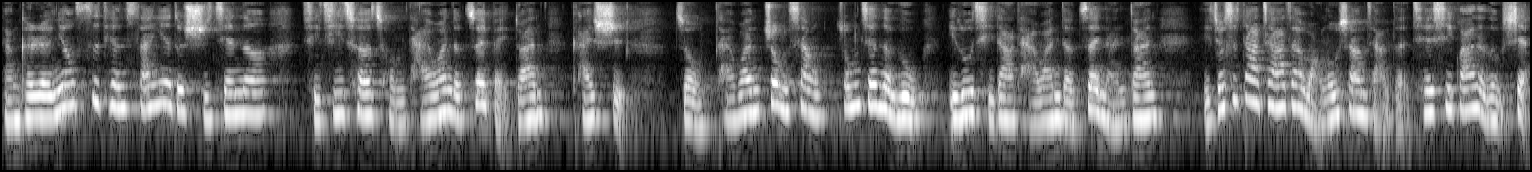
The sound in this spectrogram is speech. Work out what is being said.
两个人用四天三夜的时间呢，骑机车从台湾的最北端开始，走台湾纵向中间的路，一路骑到台湾的最南端，也就是大家在网络上讲的切西瓜的路线。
